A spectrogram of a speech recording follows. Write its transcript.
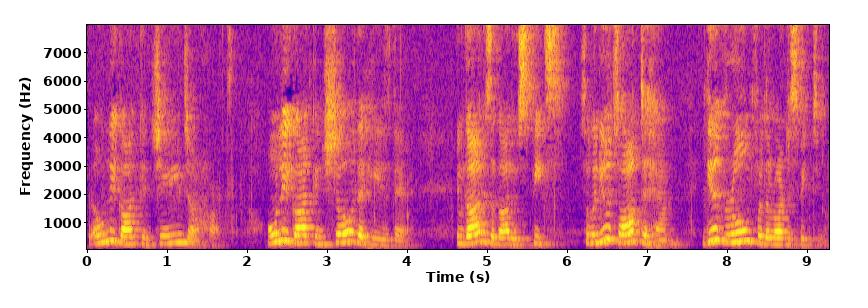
But only God can change our hearts. Only God can show that He is there. And God is a God who speaks. So when you talk to Him, give room for the Lord to speak to you.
